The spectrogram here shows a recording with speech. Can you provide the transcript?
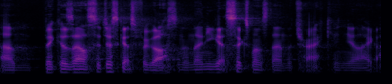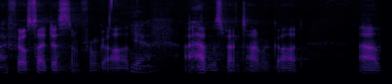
Um, because else it just gets forgotten, and then you get six months down the track, and you're like, I feel so distant from God. Yeah. I haven't spent time with God. Um,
